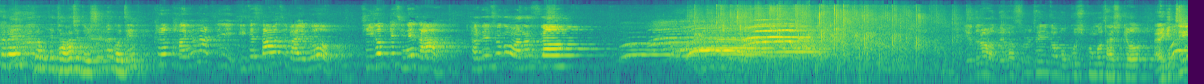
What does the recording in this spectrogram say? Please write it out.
그래 그럼 이제 다 같이 놀 수 있는 거지? 그럼 당연하지. 이제 싸우지 말고 즐겁게 지내자. 다들 수고 많았어. 얘들아 내가 쏠 테니까 먹고 싶은 거 다 시켜 알겠지?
